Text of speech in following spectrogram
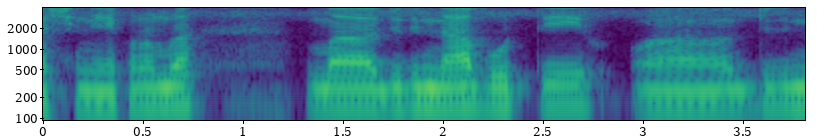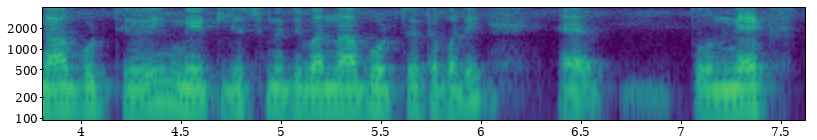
আসেনি, এখন আমরা যদি না ভর্তি যদি না ভর্তি হই মেরিট লিস্ট অনুযায়ী বা না ভর্তি হতে পারি তো নেক্সট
